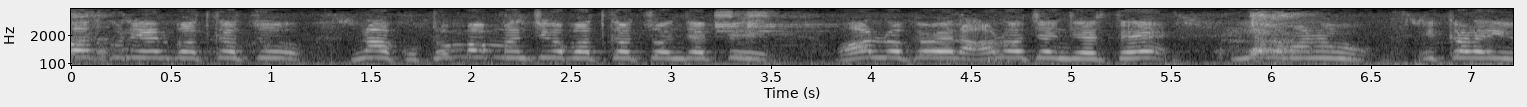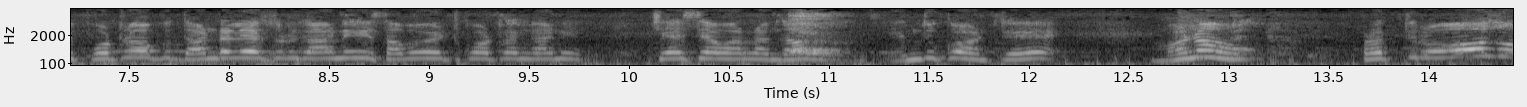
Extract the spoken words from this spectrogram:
బతుకు నేను బతకచ్చు నా కుటుంబం మంచిగా బతకచ్చు అని చెప్పి వాళ్ళు ఒకవేళ ఆలోచన చేస్తే ఇక మనం ఇక్కడ ఈ ఫోటోకు దండలేసుడు కానీ సభ పెట్టుకోవటం కానీ చేసేవాళ్ళం కాదు. ఎందుకు అంటే మనం ప్రతిరోజు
